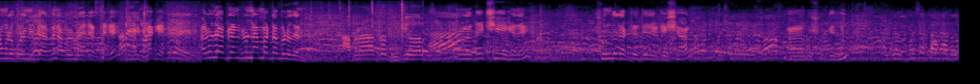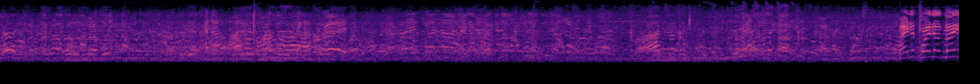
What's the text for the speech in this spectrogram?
সংগ্রহ করে নিতে পারবেন আবিরুল ভাইয়ের কাছ থেকে যদি থাকে। আবিরুল ভাই আপনার একটু নাম্বারটা বলে দেন। আপনারা তো ভিডিও আমরা দেখছি এখানে সুন্দর আকৃতির একটি সার। দর্শক দেখুন। ভাই এটা কয় দাঁত ভাই?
